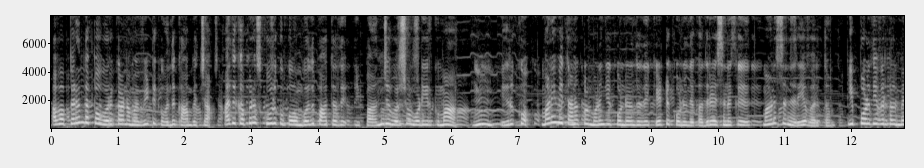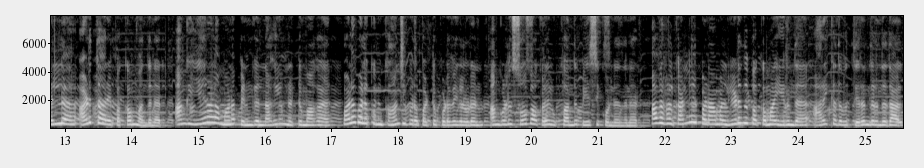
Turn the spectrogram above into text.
அவ பிறந்தப்ப ஒருக்கா நம்ம வீட்டுக்கு வந்து காமிச்சான் அதுக்கப்புறம் ஸ்கூலுக்கு போகும்போது பார்த்தது இப்ப அஞ்சு வருஷம் ஓடி இருக்குமா? உம் இருக்கும். மனைவி தனக்குள் முடங்கி கொண்டிருந்ததை கேட்டுக்கொண்டிருந்த கதிரேசனுக்கு மனசு நிறைய வருத்தம். இப்பொழுது இவர்கள் மெல்ல அடுத்த அறை பக்கம் வந்தனர். அங்கு ஏராளமான பெண்கள் நகையும் நட்டுமாக பளபளக்கும் காஞ்சிபுர பட்டு புடவைகளுடன் அங்குள்ள சோபாக்களில் உட்கார்ந்து பேசிக் கொண்டிருந்தனர். அவர்கள் கண்ணில் படாமல் இடது பக்கமாய் இருந்த அரைக்கதவு திறந்திருந்ததால்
